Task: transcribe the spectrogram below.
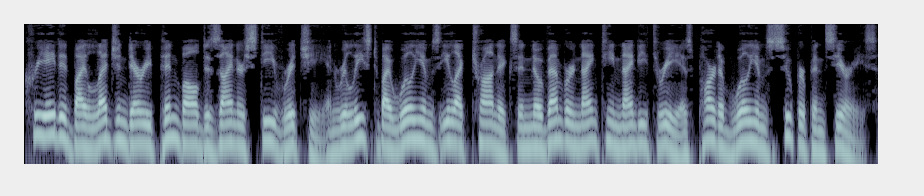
created by legendary pinball designer Steve Ritchie and released by Williams Electronics in November 1993 as part of Williams' Superpin series.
